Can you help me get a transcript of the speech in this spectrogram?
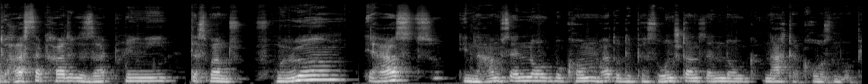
Du hast da gerade gesagt, Brini, dass man früher erst die Namensänderung bekommen hat und die Personenstandsänderung nach der großen OP.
